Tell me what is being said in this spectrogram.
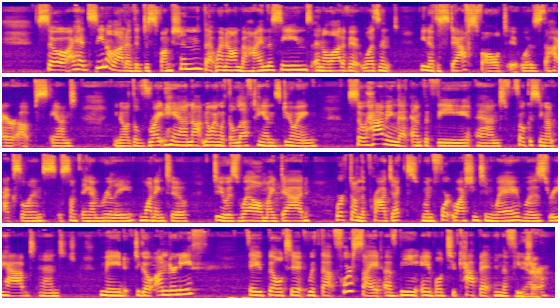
So I had seen a lot of the dysfunction that went on behind the scenes, and a lot of it wasn't, you know, the staff's fault. It was the higher ups and, you know, the right hand not knowing what the left hand's doing. So having that empathy and focusing on excellence is something I'm really wanting to do as well. My dad worked on the project when Fort Washington Way was rehabbed and made to go underneath. They built it with that foresight of being able to cap it in the future.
